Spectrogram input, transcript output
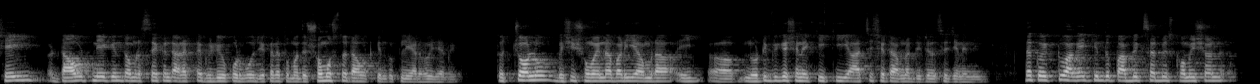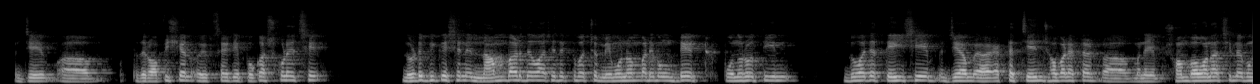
সেই ডাউট নিয়ে কিন্তু আমরা সেকেন্ড আরেকটা ভিডিও করব, যেখানে তোমাদের সমস্ত ডাউট কিন্তু ক্লিয়ার হয়ে যাবে। তো চলো, বেশি সময় না বাড়িয়ে আমরা এই নোটিফিকেশনে কি কি আছে সেটা আমরা ডিটেলসে জেনে নিই। দেখো, একটু আগেই কিন্তু পাবলিক সার্ভিস কমিশন যে তাদের অফিসিয়াল ওয়েবসাইটে প্রকাশ করেছে। নোটিফিকেশনের নাম্বার দেওয়া আছে, দেখতে পাচ্ছ মেমো নাম্বার এবং ডেট পনেরো তিন দু হাজার তেইশে যে একটা চেঞ্জ হবার একটা মানে সম্ভাবনা ছিল এবং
